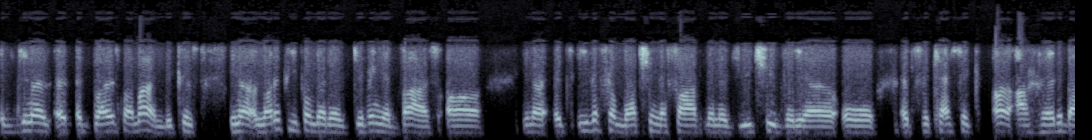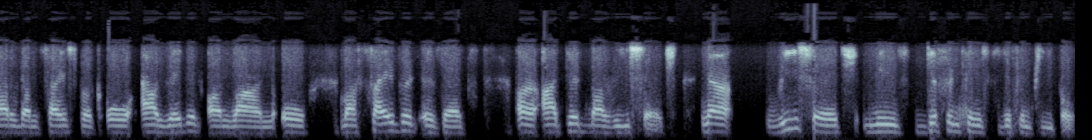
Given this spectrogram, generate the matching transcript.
you know, it, it blows my mind because, you know, a lot of people that are giving advice are, you know, it's either from watching a five minute YouTube video or it's the classic, oh, I heard about it on Facebook or I read it online or my favorite is that oh, I did my research. Now, research means different things to different people.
